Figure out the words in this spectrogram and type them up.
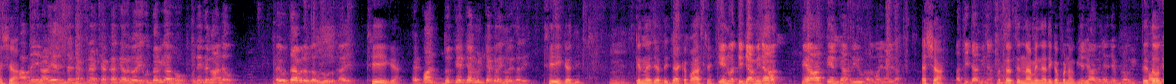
ਅੱਛਾ ਆਪਣੇ ਨਾਲੇ ਡਾਕਟਰ ਚੈੱਕ ਕਰਕੇ ਆਵੇ ਲੋ ਉਦਾਂ ਵੀ ਆਖੋ ਉਹਦੇ ਲਗਾ ਲਿਓ ਭਈ ਉਦਾਂ ਵੇਲੇ ਲਊ ਲੂ ਲਗਾਏ ਠੀਕ ਹੈ ਇਹ ਪੰਜ ਦੋ ਤਿੰਨ ਚਾਰ ਮਿੰਟ ਚੈੱਕ ਹੋਏ ਸਾਰੇ ਠੀਕ ਹੈ ਜੀ ਹੂੰ ਕਿੰਨੇ ਚਿਰ ਦੀ ਚੈੱਕ ਪਾਸ ਚ ਇਹਨੂੰ ਤੀਜਾ ਮਹੀਨਾ ਤੇ ਆ ਤਿੰਨ ਚਾਰ ਤਰੀਕ ਨੂੰ ਖਤਮ ਹੋ ਜਾਣਾ ਇਹਦਾ। ਅੱਛਾ। ਆ ਤੀਜਾ ਮਹੀਨਾ। ਮਤਲਬ ਤਿੰਨਾਂ ਮਹੀਨਿਆਂ ਦੀ ਗੱਬਣ ਹੋ ਗਈ ਤਿੰਨਾ ਹੈ ਮਹੀਨੇ ਜੇਬ ਬਣਾਉਗੀ ਤੇ ਦੁੱਧ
